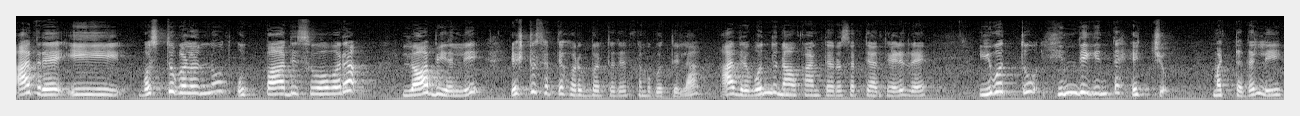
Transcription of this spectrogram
ಆದರೆ ಈ ವಸ್ತುಗಳನ್ನು ಉತ್ಪಾದಿಸುವವರ ಲಾಬಿಯಲ್ಲಿ ಎಷ್ಟು ಸತ್ಯ ಹೊರಗೆ ಬರ್ತದೆ ಅಂತ ನಮಗೆ ಗೊತ್ತಿಲ್ಲ. ಆದರೆ ಒಂದು ನಾವು ಕಾಣ್ತಾ ಇರೋ ಸತ್ಯ ಅಂತ ಹೇಳಿದರೆ, ಇವತ್ತು ಹಿಂದಿಗಿಂತ ಹೆಚ್ಚು ಮಟ್ಟದಲ್ಲಿ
